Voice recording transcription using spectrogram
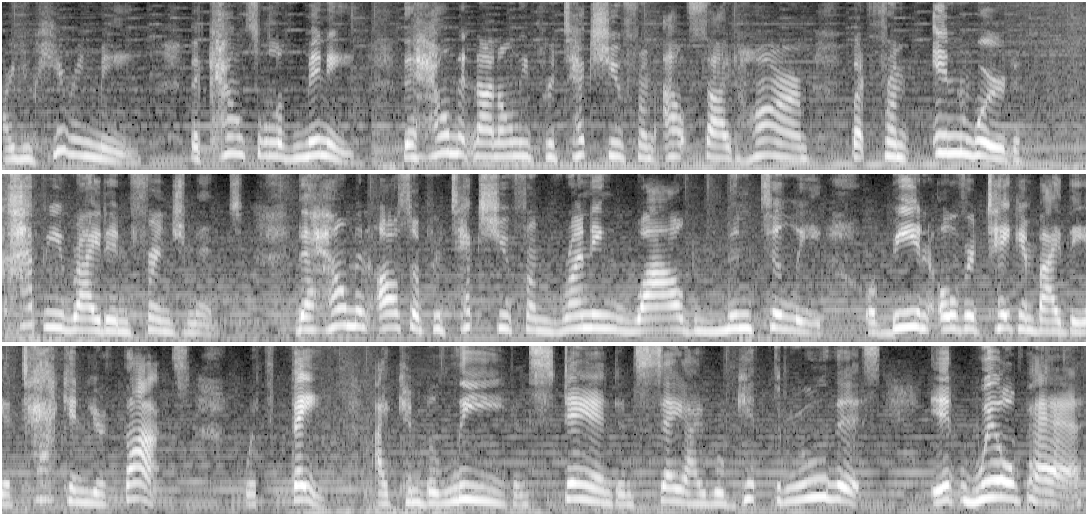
Are you hearing me? The Council of many the helmet not only protects you from outside harm, but from inward copyright infringement. The helmet also protects you from running wild mentally or being overtaken by the attack in your thoughts. With faith, I can believe and stand and say, I will get through this. It will pass.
